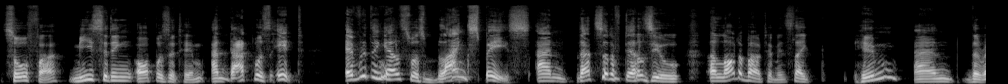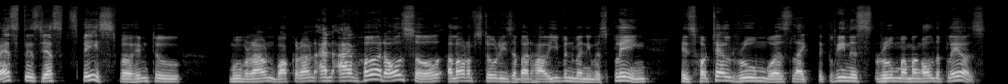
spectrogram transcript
sofa, me sitting opposite him, and that was it. Everything else was blank space. And that sort of tells you a lot about him. It's like him and the rest is just space for him to move around, walk around. And I've heard also a lot of stories about how even when he was playing, his hotel room was like the cleanest room among all the players.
